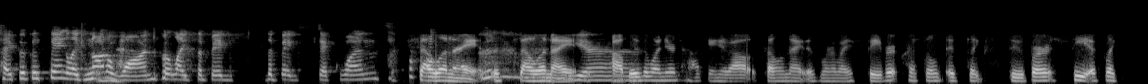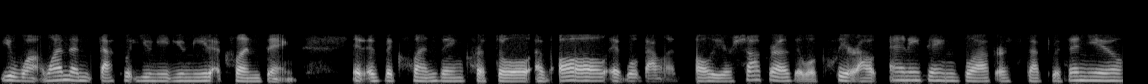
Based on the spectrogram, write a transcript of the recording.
type of a thing. Like not a wand but like the big the big stick ones. Selenite. The selenite yeah. probably the one you're talking about. Selenite is one of my favorite crystals. It's like super see if like you want one then that's what you need. You need a cleansing. It is the cleansing crystal of all. It will balance all your chakras. It will clear out anything blocked or stuck within you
